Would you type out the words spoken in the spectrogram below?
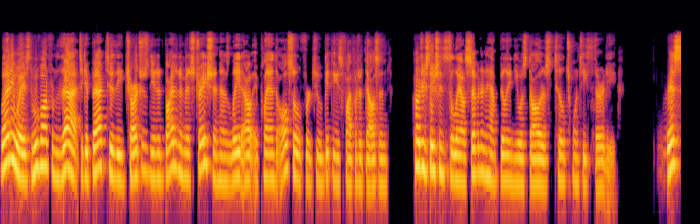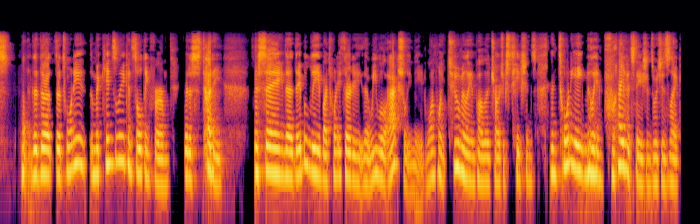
But anyways, to move on from that, to get back to the charges, the Biden administration has laid out a plan to also for to get these five hundred thousand charging stations to lay out seven and a half billion US dollars till twenty thirty. This the the the twenty the McKinsey consulting firm did a study they're saying that they believe by 2030 that we will actually need 1.2 million public charging stations and 28 million private stations, which is like,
